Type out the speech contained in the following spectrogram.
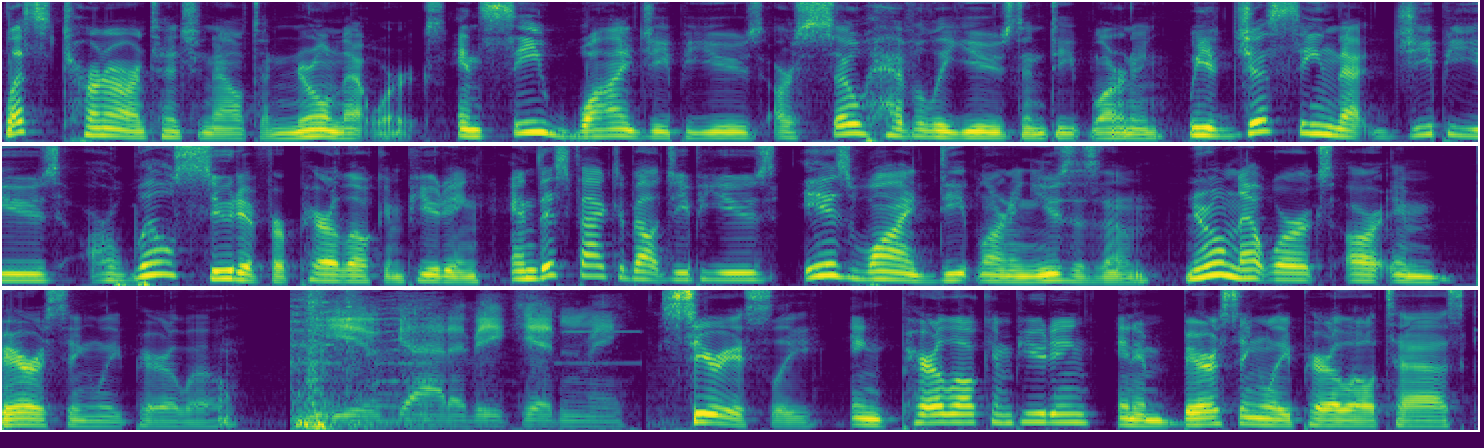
Let's turn our attention now to neural networks and see why GPUs are so heavily used in deep learning. We have just seen that GPUs are well suited for parallel computing, and this fact about GPUs is why deep learning uses them. Neural networks are embarrassingly parallel. You gotta be kidding me. Seriously, in parallel computing, an embarrassingly parallel task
